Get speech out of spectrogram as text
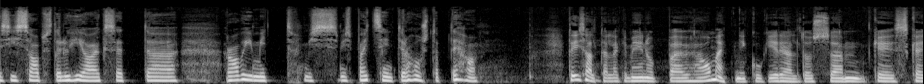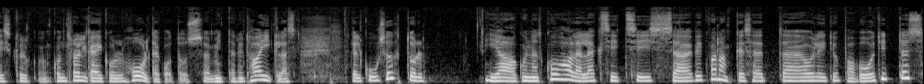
siis saab seda lühiaegset äh, ravimit, mis, mis patsienti rahustab, teha teisalt jällegi meenub äh, ühe ametniku kirjeldus, ähm, kes käis küll kontrollkäigul hooldekodus, mitte nüüd haiglas, kell kuus õhtul ja kui nad kohale läksid, siis äh, kõik vanakesed äh, olid juba voodites,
